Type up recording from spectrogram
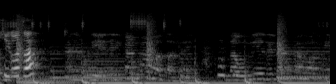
키고 자 아니 우리 애들이 깜깜하다네. 나 우리 애들 깜깜하게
